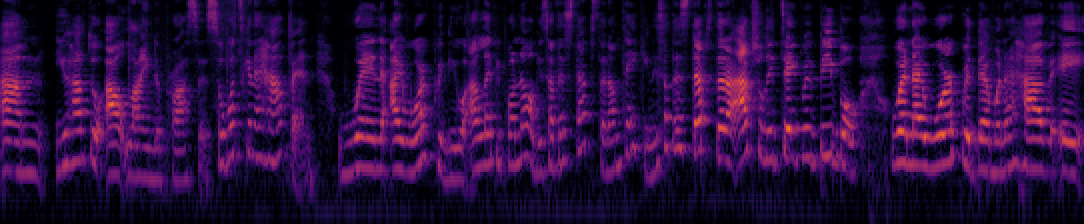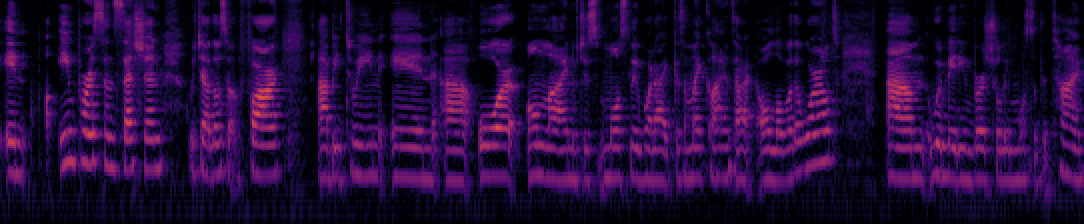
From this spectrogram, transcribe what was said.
um, you have to outline the process. So what's to happen when I work with you? I'll let people know these are the steps that I'm taking. These are the steps that I actually take with people when I work with them, when I have a an in-person session, which are those far uh, between in uh, or online, which is mostly what I, because my clients are all over the world. Um, we're meeting virtually most of the time.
